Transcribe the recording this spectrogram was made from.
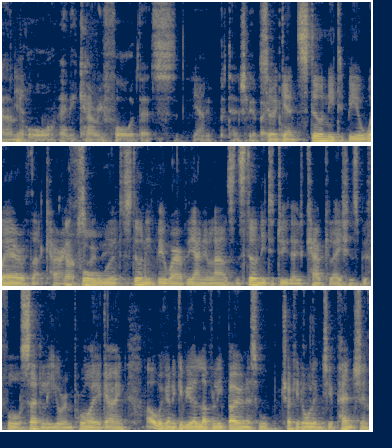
and Yeah. or any carry forward that's Yeah. potentially available So again, still need to be aware of that carry Absolutely. forward. Still need to be aware of the annual allowance, and still need to do those calculations before suddenly your employer going, "Oh, we're going to give you a lovely bonus. We'll chuck it all into your pension."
